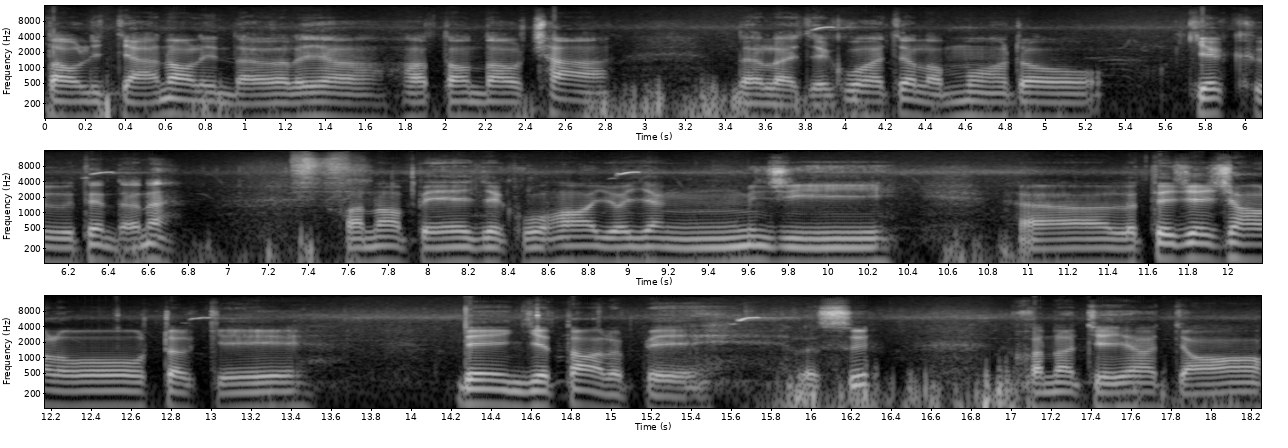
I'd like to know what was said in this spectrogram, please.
tàu lên giá nó lên đó à, ờ, họ tàu tàu cha đó là chỉ qua cho lòng mua đâu kia khử tên đó nè. Họ nó bé chỉ của họ rồi yang mình gì là tê chế cho lo trở kế để như to là bé là sư họ nó chỉ cho cho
